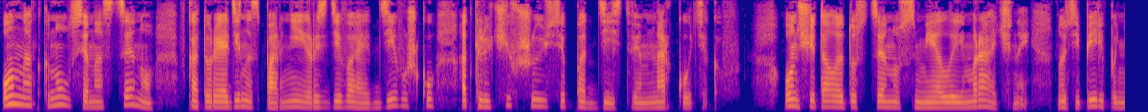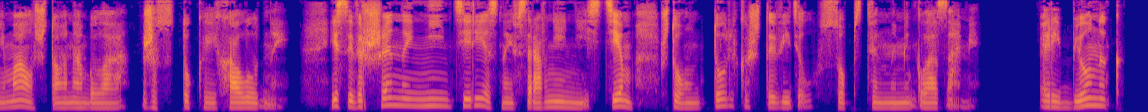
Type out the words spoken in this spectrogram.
он наткнулся на сцену, в которой один из парней раздевает девушку, отключившуюся под действием наркотиков. Он считал эту сцену смелой и мрачной, но теперь понимал, что она была жестокой и холодной и совершенно неинтересной в сравнении с тем, что он только что видел собственными глазами. Ребенок,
